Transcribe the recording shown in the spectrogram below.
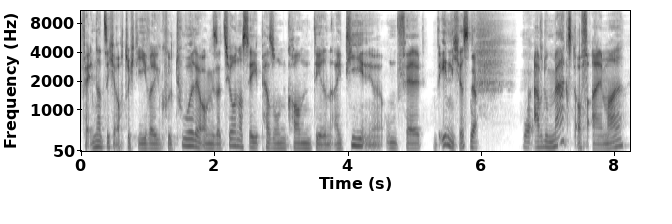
verändert sich auch durch die jeweilige Kultur der Organisation, aus der die Person kommt, deren IT-Umfeld und ähnliches. Ja. Ja. Aber du merkst auf einmal,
